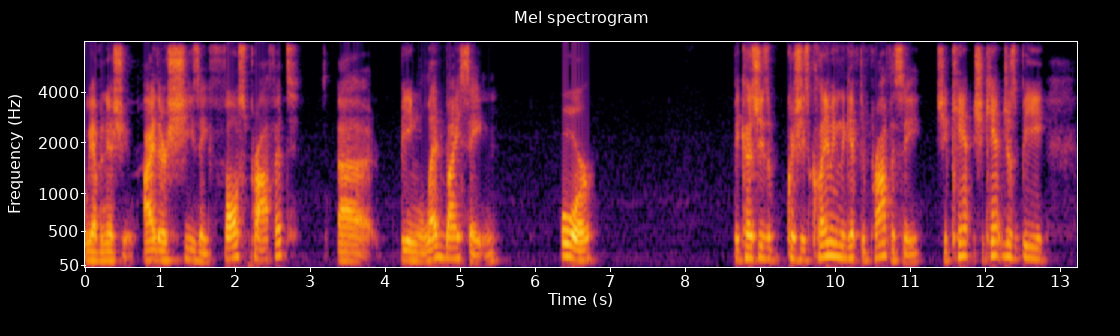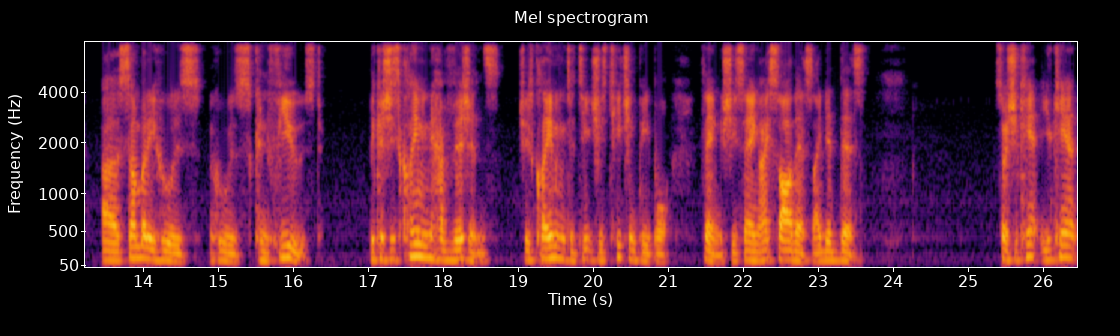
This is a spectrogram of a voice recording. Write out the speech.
we have an issue. Either she's a false prophet uh, being led by Satan, or because she's because she's claiming the gift of prophecy, she can't she can't just be uh, somebody who is who is confused because she's claiming to have visions. She's claiming to teach. She's teaching people things. She's saying, "I saw this. I did this." So she can't. You can't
